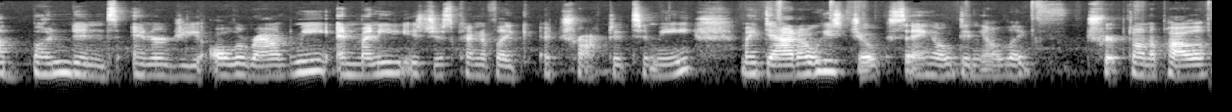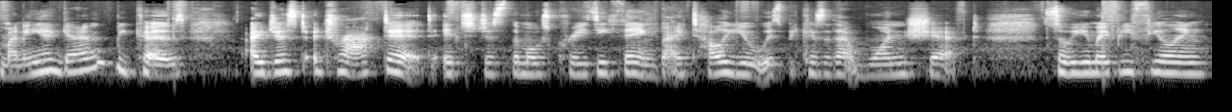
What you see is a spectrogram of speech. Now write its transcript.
abundance energy all around me, and money is just kind of like attracted to me. My dad always jokes saying, Oh, Danielle, like tripped on a pile of money again because I just attract it. It's just the most crazy thing. But I tell you, it was because of that one shift. So you might be feeling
